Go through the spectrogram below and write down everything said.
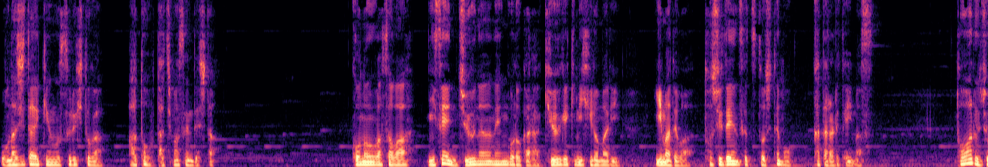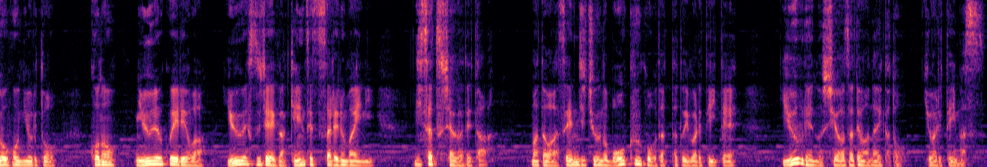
同じ体験をする人が後を絶ちませんでした。この噂は2017年頃から急激に広まり、今では都市伝説としても語られています。とある情報によると、このニューヨークエリアは USJ が建設される前に自殺者が出た、または戦時中の防空壕だったと言われていて、幽霊の仕業ではないかと言われています。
